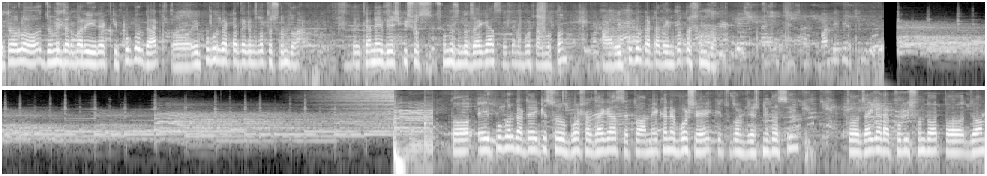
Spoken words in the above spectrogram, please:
এটা হলো জমিদার বাড়ির একটি পুকুর ঘাট। তো এই পুকুর ঘাটটা দেখেন কত সুন্দর। এখানে বেশ কিছু সুন্দর সুন্দর জায়গা আছে এখানে বসার মতন। আর এই পুকুর ঘাটটা দেখেন কত সুন্দর। তো এই পুকুর ঘাটে কিছু বসার জায়গা আছে, তো আমি এখানে বসে কিছুক্ষণ রেস্ট নিতেছি। তো জায়গাটা খুবই সুন্দর, তো যখন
